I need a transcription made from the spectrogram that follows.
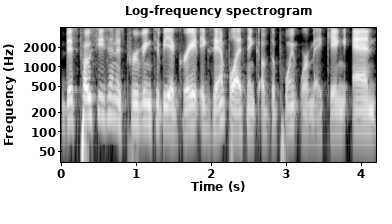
this postseason is proving to be a great example, I think, of the point we're making. And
